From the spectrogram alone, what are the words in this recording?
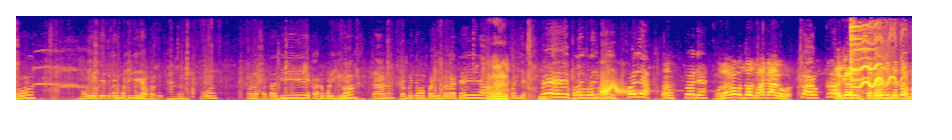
બરોબર મોડી કે તો કઈ મોટી જશે આપણે બરોબર અને ફતાજી કાઠું પડી ગયું હો. તાણ તમે તમારા ભાઈઓ ભેગા થઈને પડી ગયા. એ પલાજી પલાજી પલાજી પડ્યા હા? પડ્યા બોલાવો બધો વાઘ આવ્યો. આવ્યો. ખેતમ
